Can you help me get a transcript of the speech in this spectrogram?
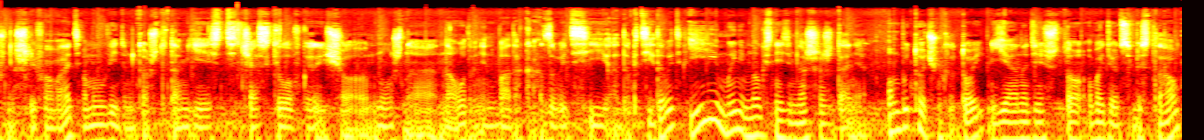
нужно шлифовать. А мы увидим то, что там есть часть скиллов, еще нужно на уровне НБА доказывать и адаптировать. И мы немного снизим наши ожидания. Он будет очень крутой. Я надеюсь, что обойдется без травм,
